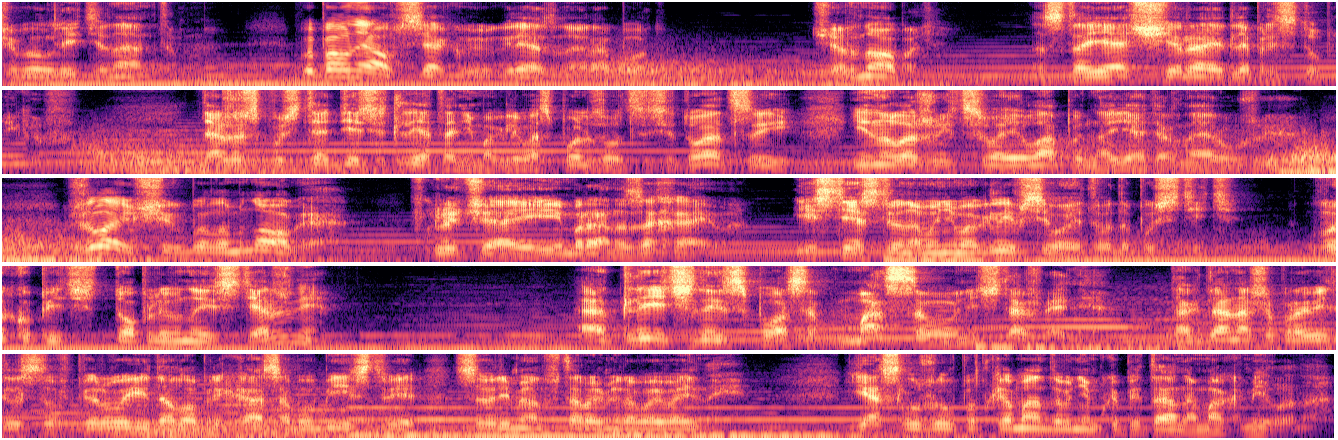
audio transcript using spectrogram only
еще был лейтенантом. Выполнял всякую грязную работу. Чернобыль. Настоящий рай для преступников. Даже спустя 10 лет они могли воспользоваться ситуацией и наложить свои лапы на ядерное оружие. Желающих было много, включая и Имрана Захаева. Естественно, мы не могли всего этого допустить. Выкупить топливные стержни? Отличный способ массового уничтожения. Тогда наше правительство впервые дало приказ об убийстве со времен Второй мировой войны. Я служил под командованием капитана Макмиллана.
